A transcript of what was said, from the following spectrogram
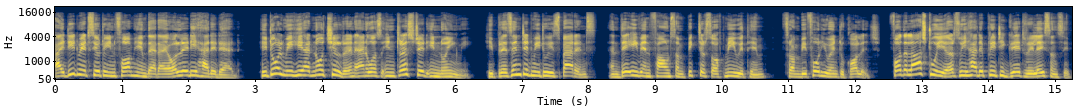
I did make sure to inform him that I already had a dad. He told me he had no children and was interested in knowing me. He presented me to his parents and they even found some pictures of me with him from before he went to college. For the last two years, we had a pretty great relationship.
